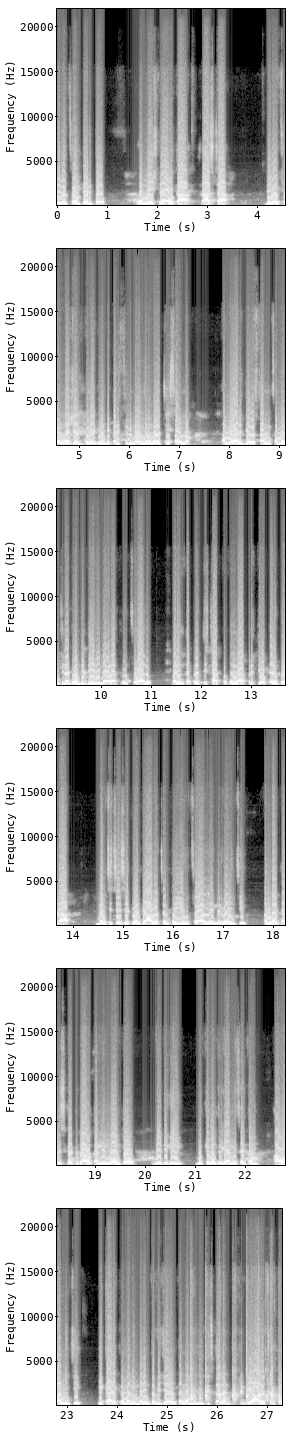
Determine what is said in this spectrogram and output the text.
దినోత్సవం పేరుతో నేషనల్ ఒక రాష్ట్ర దినోత్సవంగా జరుపుకునేటువంటి పరిస్థితులు మనందరం కూడా చూస్తూ ఉన్నాం. అమ్మవారి దేవస్థానానికి సంబంధించినటువంటి దేవి నవరాత్రి ఉత్సవాలు మరింత ప్రతిష్టాత్మకంగా ప్రతి ఒక్కరికి కూడా మంచి చేసేటువంటి ఆలోచనతో ఈ ఉత్సవాలని నిర్వహించి అందరు కలిసికట్టుగా ఒక నిర్ణయంతో వీటికి ముఖ్యమంత్రి గారిని సైతం ఆహ్వానించి ఈ కార్యక్రమాన్ని మరింత విజయవంతంగా ముందుకు తీసుకోవాలనేటువంటి ఆలోచనతో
